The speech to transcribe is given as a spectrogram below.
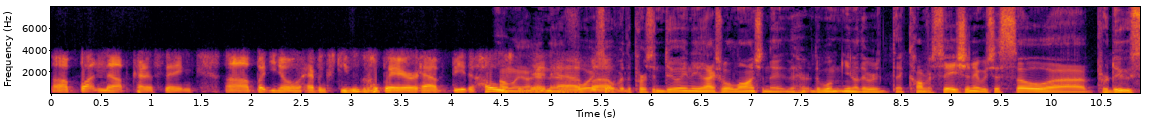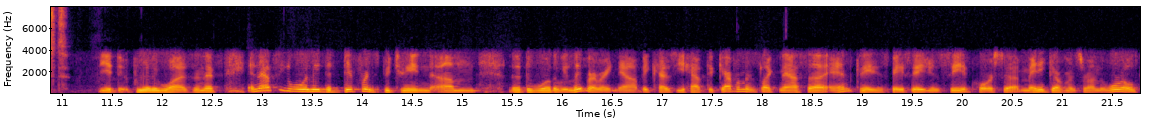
uh, button up kind of thing. Uh, but you know having Stephen Colbert have be the host oh and then and have voiceover, um, the person doing the actual launch and the the, the you know there was the conversation. It was just so uh, produced. It really was, and that's and that's really the difference between um, the, the world that we live in right now. Because you have the governments like NASA and Canadian Space Agency, of course, uh, many governments around the world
